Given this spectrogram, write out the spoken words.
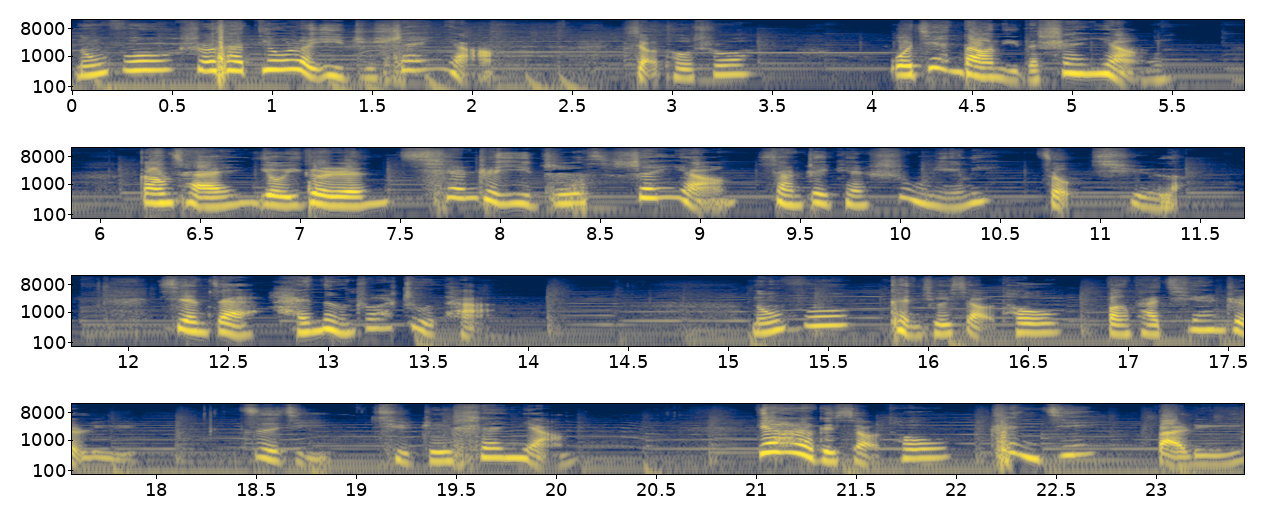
农夫说他丢了一只山羊。小偷说：“我见到你的山羊了。刚才有一个人牵着一只山羊向这片树林里走去了，现在还能抓住他。”农夫恳求小偷帮他牵着驴，自己去追山羊。第二个小偷趁机把驴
